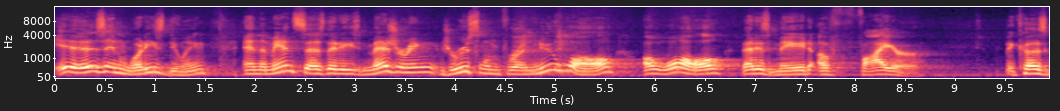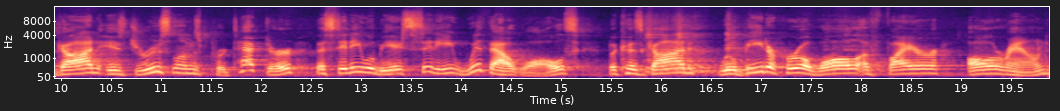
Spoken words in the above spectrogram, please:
is and what he's doing, and the man says that he's measuring Jerusalem for a new wall, a wall that is made of fire. Because God is Jerusalem's protector, the city will be a city without walls, because God will be to her a wall of fire all around,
